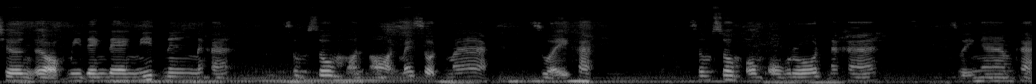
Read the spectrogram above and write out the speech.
เชิงออกมีแดงๆนิดนึงนะคะ ส้มๆ อ่อนๆ ไม่สดมาก สวยค่ะ ส้มๆ อมโอรสนะคะ สวยงามค่ะ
